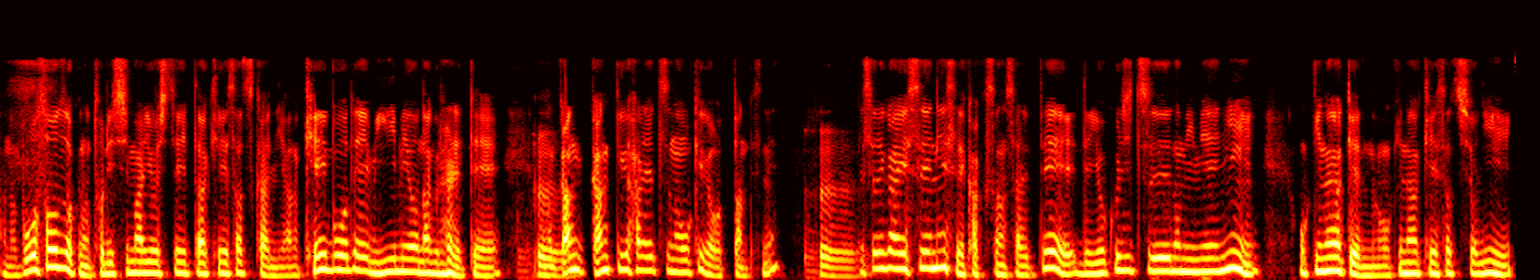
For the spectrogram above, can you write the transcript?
あの、暴走族の取り締まりをしていた警察官に、あの、警棒で右目を殴られて、うん眼眼球破裂の大怪我を負ったんですね。うんで。それが SNS で拡散されて、で、翌日の未明に、沖縄県の沖縄警察署に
